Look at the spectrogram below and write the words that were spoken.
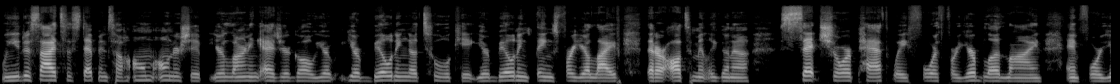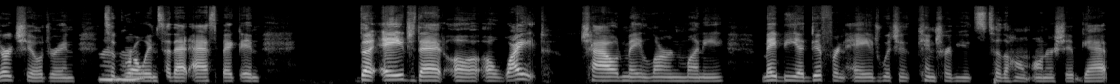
When you decide to step into home ownership you're learning as you go. You're you're building a toolkit. You're building things for your life that are ultimately going to set your pathway forth for your bloodline and for your children to Mhm. grow into that aspect. And the age that a, a white child may learn money may be a different age which contributes to the home ownership gap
